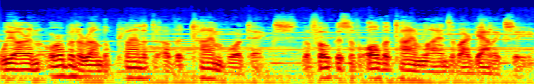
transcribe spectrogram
We are in orbit around the planet of the time vortex, the focus of all the timelines of our galaxy.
